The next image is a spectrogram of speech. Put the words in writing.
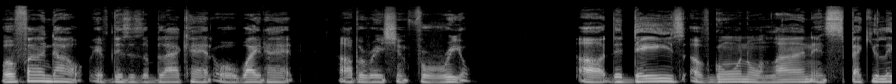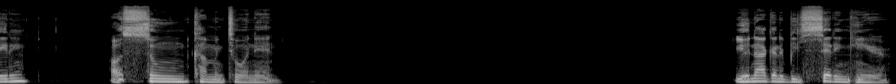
We'll find out if this is a black hat or a white hat operation for real. Uh, the days of going online and speculating are soon coming to an end. You're not going to be sitting here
